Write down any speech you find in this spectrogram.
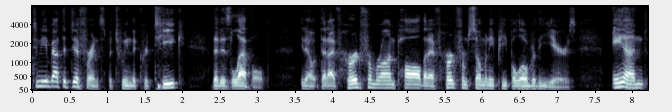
to me about the difference between the critique that is leveled, you know, that I've heard from Ron Paul, that I've heard from so many people over the years and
